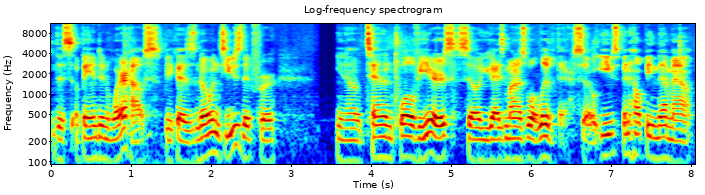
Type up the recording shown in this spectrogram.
this abandoned warehouse because no one's used it for you know 10 12 years so you guys might as well live there. So eve's been helping them out.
